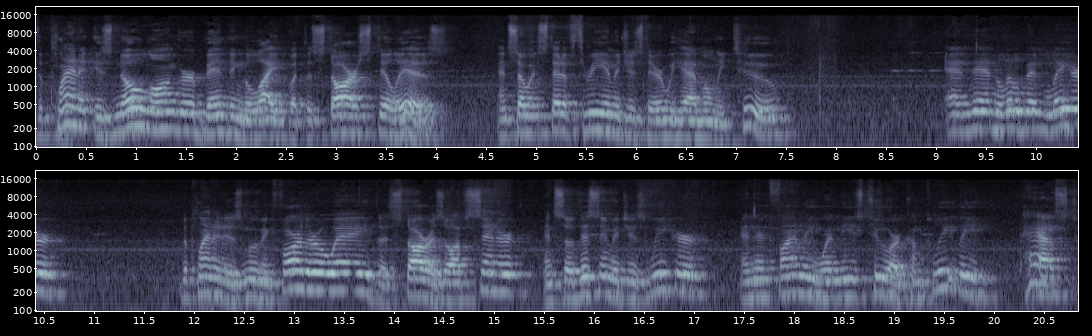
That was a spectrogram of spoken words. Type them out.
the planet is no longer bending the light, but the star still is. And so instead of three images there, we have only two. And then a little bit later, the planet is moving farther away, the star is off center, and so this image is weaker, and then finally, when these two are completely passed,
